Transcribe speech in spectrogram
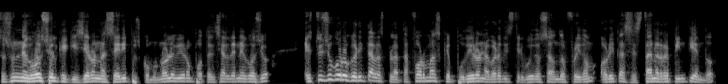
es un negocio el que quisieron hacer y pues como no le vieron potencial de negocio, estoy seguro que ahorita las plataformas que pudieron haber distribuido Sound of Freedom ahorita se están arrepintiendo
